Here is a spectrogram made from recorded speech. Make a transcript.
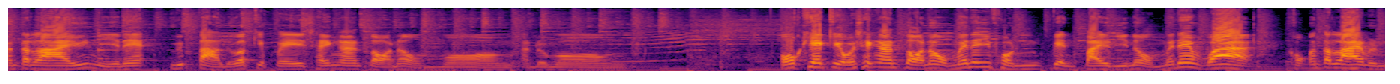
อันตรายวิ่งหนีเนี่ยหรือเปล่าหรือว่าเก็บไปใช้งานต่อเนาะมองอะดูมองโอเคเก็บไว้ใช้งานต่อเนาะไม่ได้มีผลเปลี่ยนไปดีเนาะไม่ได้แบบว่าของอันตรายเหมือน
